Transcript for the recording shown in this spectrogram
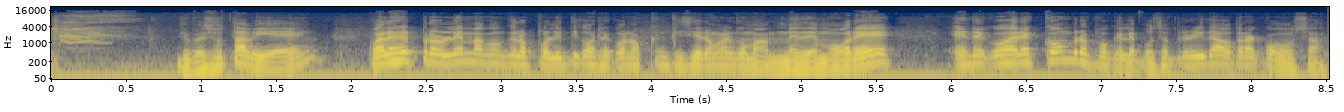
Yo eso está bien. ¿Cuál es el problema con que los políticos reconozcan que hicieron algo más? Me demoré en recoger escombros porque le puse prioridad a otra cosa.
